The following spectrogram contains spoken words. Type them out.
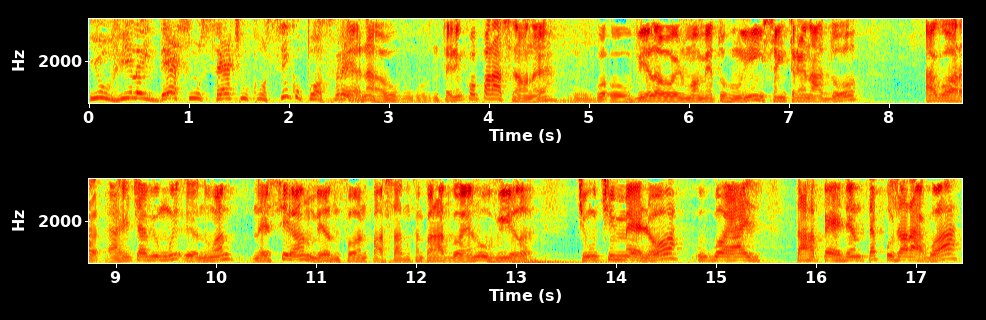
e o Vila em 17 com 5 pontos, Frei. É, não, não tem nem comparação, né? O, o Vila hoje no momento ruim, sem treinador. Agora, a gente já viu muito. No ano, nesse ano mesmo, foi ano passado, no Campeonato Goiano, o Vila tinha um time melhor, o Goiás tava perdendo até pro Jaraguá,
